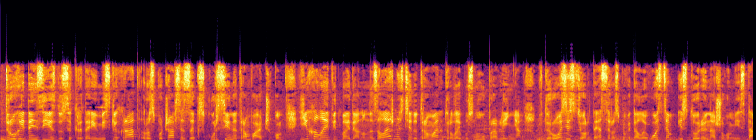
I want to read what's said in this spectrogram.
Другий день з'їзду секретарів міських рад розпочався з екскурсії на трамвайчику. Їхали від Майдану Незалежності до трамвайно-тролейбусного управління. В дорозі стюардеси розповідали гостям історію нашого міста.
